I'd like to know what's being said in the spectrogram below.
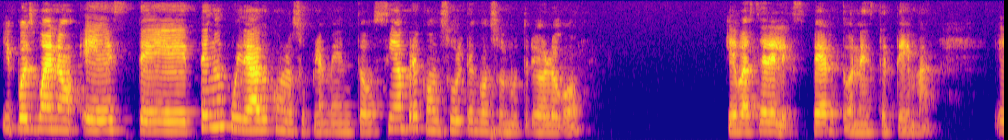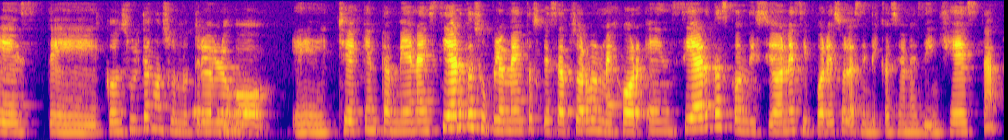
Y pues bueno, este, tengan cuidado con los suplementos, siempre consulten con su nutriólogo, que va a ser el experto en este tema. Este, consulten con su nutriólogo, eh, chequen también, hay ciertos suplementos que se absorben mejor en ciertas condiciones y por eso las indicaciones de ingesta.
